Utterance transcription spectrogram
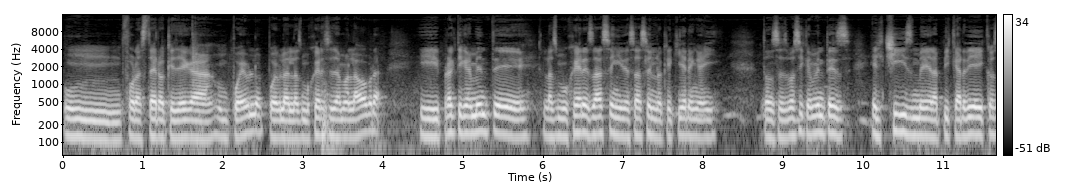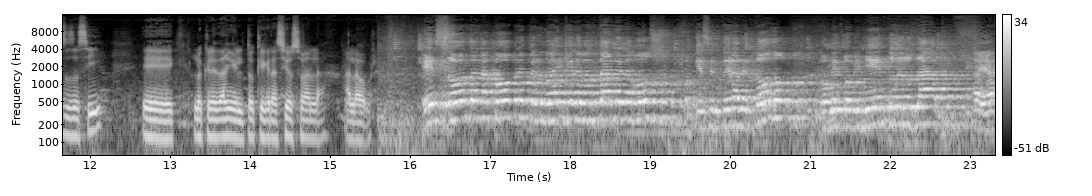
un forastero que llega a un pueblo, Puebla de las Mujeres se llama la obra, y prácticamente las mujeres hacen y deshacen lo que quieren ahí. Entonces, básicamente es el chisme, la picardía y cosas así, eh, lo que le dan el toque gracioso a la, a la obra. Es sorda la pobre, pero no hay que levantarle la voz, porque se entera de todo con el movimiento de los labios. Allá.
